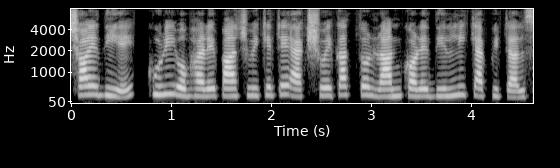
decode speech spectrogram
ছয় দিয়ে কুড়ি ওভারে পাঁচ উইকেটে একশো একাত্তর রান করে দিল্লি ক্যাপিটালস।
